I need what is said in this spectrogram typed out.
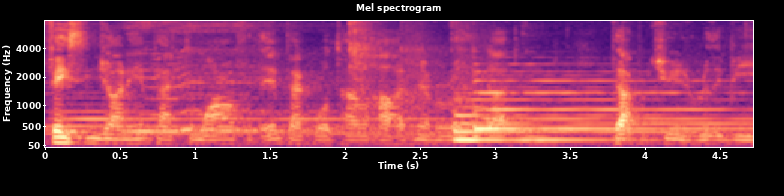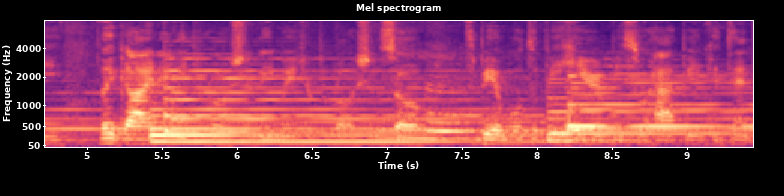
facing Johnny Impact tomorrow for the Impact World title, how I've never really gotten the opportunity to really be the guy in any promotion, any major promotion. So to be able to be here, be so happy and content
